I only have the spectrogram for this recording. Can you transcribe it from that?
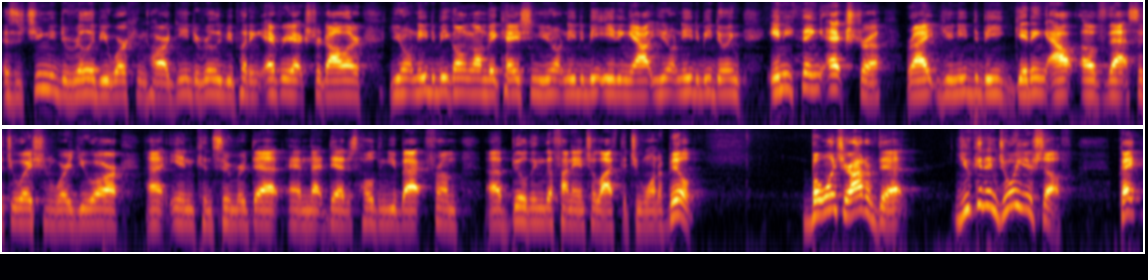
is that you need to really be working hard. You need to really be putting every extra dollar. You don't need to be going on vacation. You don't need to be eating out. You don't need to be doing anything extra, right? You need to be getting out of that situation where you are uh, in consumer debt and that debt is holding you back from uh, building the financial life that you want to build. But once you're out of debt, you can enjoy yourself. Okay,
